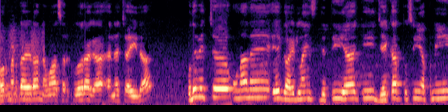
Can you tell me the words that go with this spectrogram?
ਗਵਰਨਮੈਂਟ ਦਾ ਜਿਹੜਾ ਨਵਾਂ ਸਰਕੂਲਰ ਹੈਗਾ ਐਨਐਚਆਈ ਦਾ, ਉਹਦੇ ਵਿੱਚ ਉਹਨਾਂ ਨੇ ਇਹ ਗਾਈਡਲਾਈਨਸ ਦਿੱਤੀ ਹੈ ਕਿ ਜੇਕਰ ਤੁਸੀਂ ਆਪਣੀ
